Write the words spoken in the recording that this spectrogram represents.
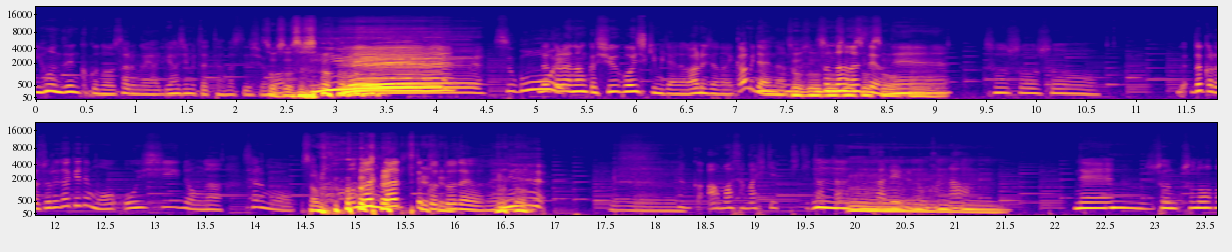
日本全国の猿がやり始めたって話でしょ？そうそうそうそう、へへすごい。だからなんか集合意識みたいなのがあるんじゃないかみたいな、うん。そうそうそうそんな話だよね、そうそうそう。だだからそれだけでも美味しいのが猿も猿同じだってことだよね。ね。ーなんか甘さが引き引き立うんたされるのかな、うん。うん。うん。ね、うん。そその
